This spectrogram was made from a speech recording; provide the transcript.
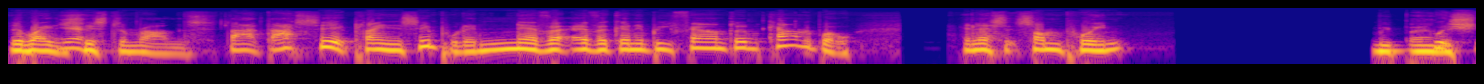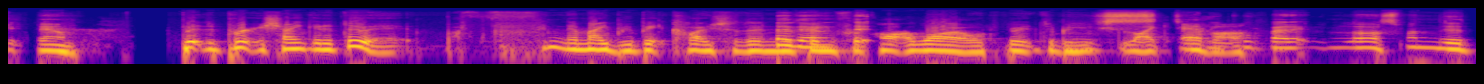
The way the Yeah. system runs. That that's it. Plain and simple. They're never ever going to be found accountable, unless at some point. we burn the shit down. But the British ain't going to do it. I think they may be a bit closer than No, they've been for quite a while for it to be like ever. talk about it in the last one. The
